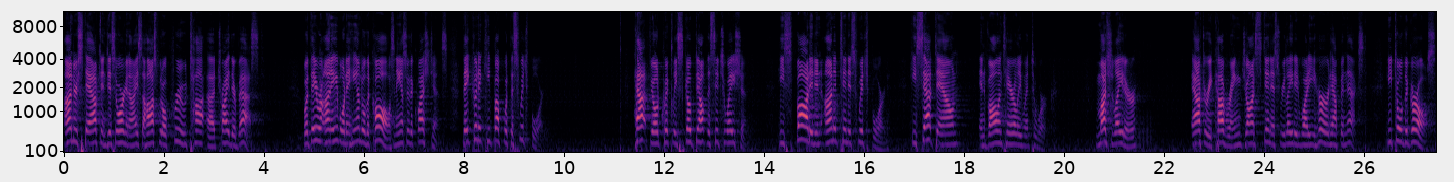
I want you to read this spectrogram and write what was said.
Understaffed and disorganized, the hospital crew uh, tried their best, but they were unable to handle the calls and answer the questions. They couldn't keep up with the switchboard. Hatfield quickly scoped out the situation. He spotted an unattended switchboard. He sat down and voluntarily went to work. Much later, after recovering, John Stennis related what he heard happen next. He told the girls,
